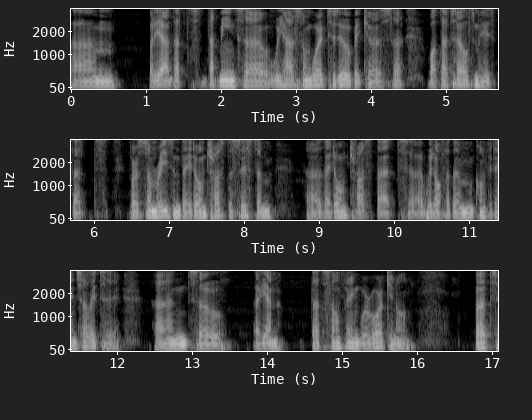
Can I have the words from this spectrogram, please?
Um, but yeah, that's that means uh, we have some work to do because uh, what that tells me is that for some reason they don't trust the system. Uh, they don't trust that uh, we'd offer them confidentiality, and so again, that's something we're working on. But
